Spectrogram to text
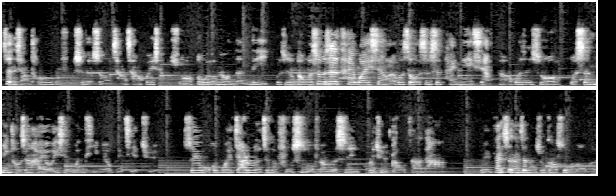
正想投入一个服侍的时候，你常常会想说，哦我有没有能力，或是我我是不是太外向了，或是我是不是太内向啊，或是说我生命好像还有一些问题没有被解决，所以我会不会加入了这个服侍，我反而是会去搞砸它。对，但是呢，这本书告诉我们，我们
